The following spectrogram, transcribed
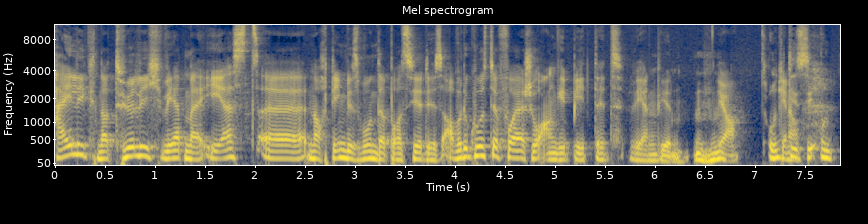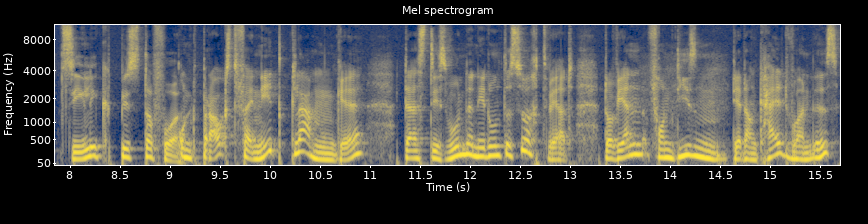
Heilig, natürlich werden wir erst, äh, nachdem das Wunder passiert ist. Aber du kannst ja vorher schon angebetet werden. Mhm. Ja. Und, genau. die, Se- und selig bis davor. Und brauchst fein nicht glauben, gell, dass das Wunder nicht untersucht wird. Da werden von diesem, der dann geheilt worden ist,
